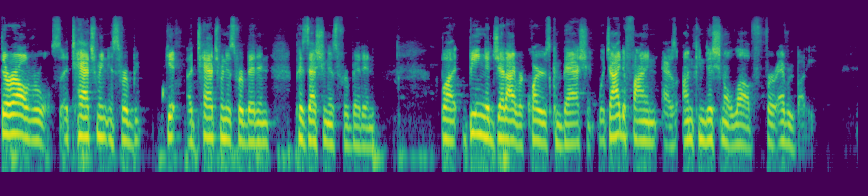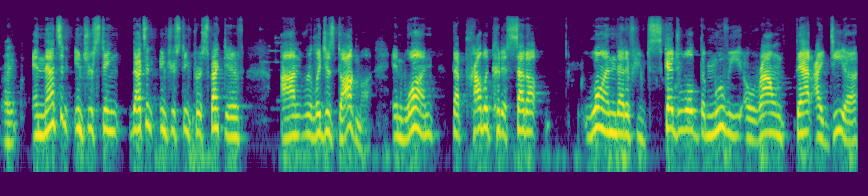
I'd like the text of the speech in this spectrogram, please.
there are all rules attachment is for get attachment is forbidden possession is forbidden but being a Jedi requires compassion, which I define as unconditional love for everybody. Right. And that's an interesting that's an interesting perspective on religious dogma. And one that probably could have set up one that if you scheduled the movie around that idea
